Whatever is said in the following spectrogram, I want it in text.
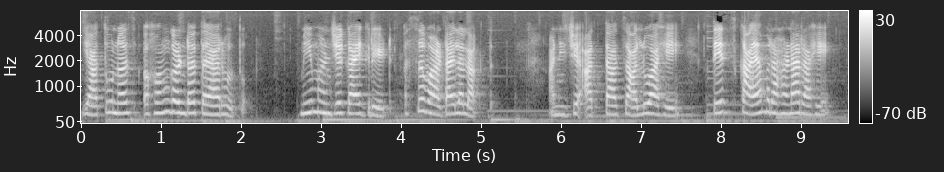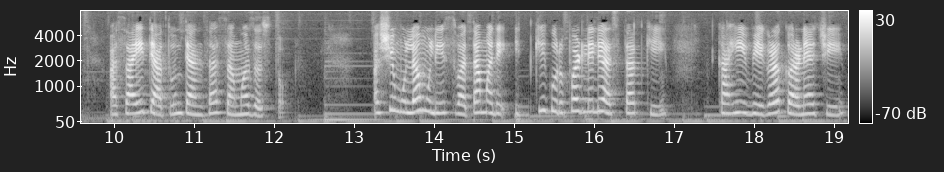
यातूनच अहंगंड तयार होतो. मी म्हणजे काय ग्रेट असं वाटायला लागतं. आणि जे आत्ता चालू आहे तेच कायम राहणार आहे असाही त्यातून त्यांचा समज असतो. अशी मुलं मुली स्वतःमध्ये इतकी गुरफडलेली असतात की काही वेगळं करण्याची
